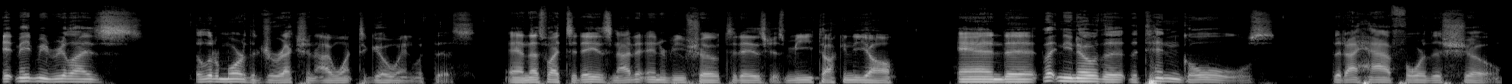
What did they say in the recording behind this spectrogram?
it made me realize a little more of the direction I want to go in with this. And that's why today is not an interview show. Today is just me talking to y'all and uh, letting you know the, the 10 goals that I have for this show.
